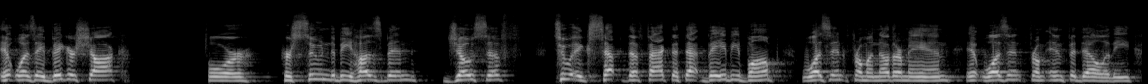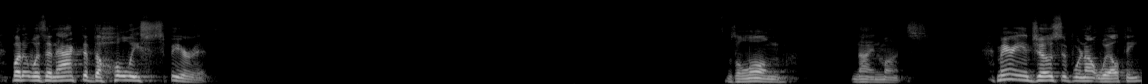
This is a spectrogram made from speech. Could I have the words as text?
It was a bigger shock for her soon to be husband, Joseph, to accept the fact that that baby bump wasn't from another man, it wasn't from infidelity, but it was an act of the Holy Spirit. It was a long nine months. Mary and Joseph were not wealthy.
